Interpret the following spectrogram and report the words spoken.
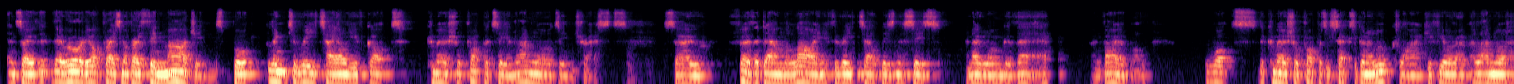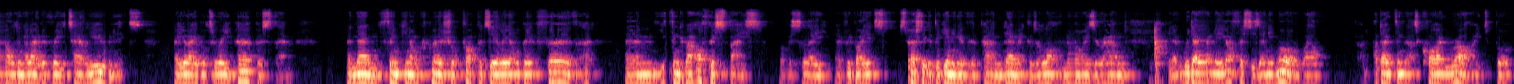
and so they were already operating on very thin margins, but linked to retail, you've got commercial property and landlords' interests. So further down the line, if the retail businesses are no longer there and viable, what's the commercial property sector going to look like if you're a, landlord holding a load of retail units? Are you able to repurpose them? And then thinking on commercial property a little bit further, um, you think about office space. Obviously, everybody, especially at the beginning of the pandemic, there's a lot of noise around, you know, we don't need offices anymore. Well, I don't think that's quite right, but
